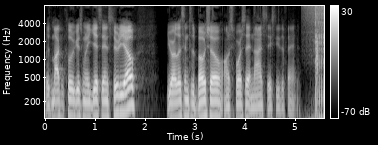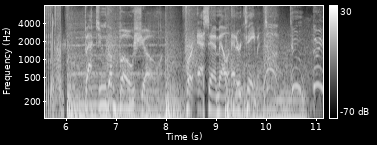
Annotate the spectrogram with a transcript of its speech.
with Michael Klukas when he gets in studio. You are listening to the Bo Show on Sportsnet 960 The Fan. Back to the Bo Show for SML Entertainment. One, two, three.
